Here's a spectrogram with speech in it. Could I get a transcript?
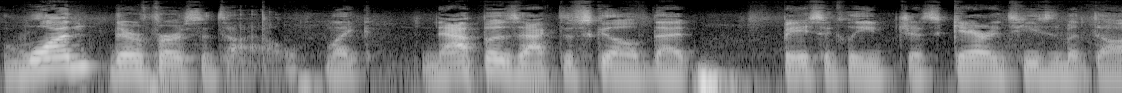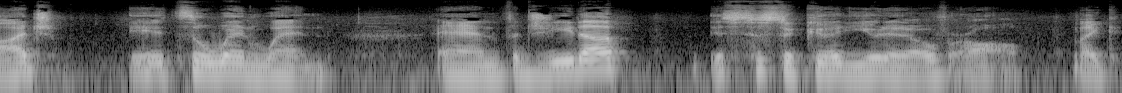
one, they're versatile. Like Nappa's active skill that basically just guarantees him a dodge. It's a win-win, and Vegeta is just a good unit overall. Like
